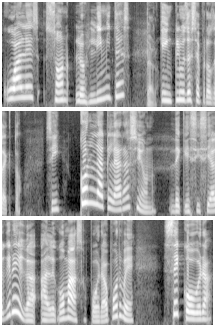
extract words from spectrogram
cuáles son los límites que incluye ese proyecto. ¿sí? Con la aclaración de que si se agrega algo más por A por B, se cobra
